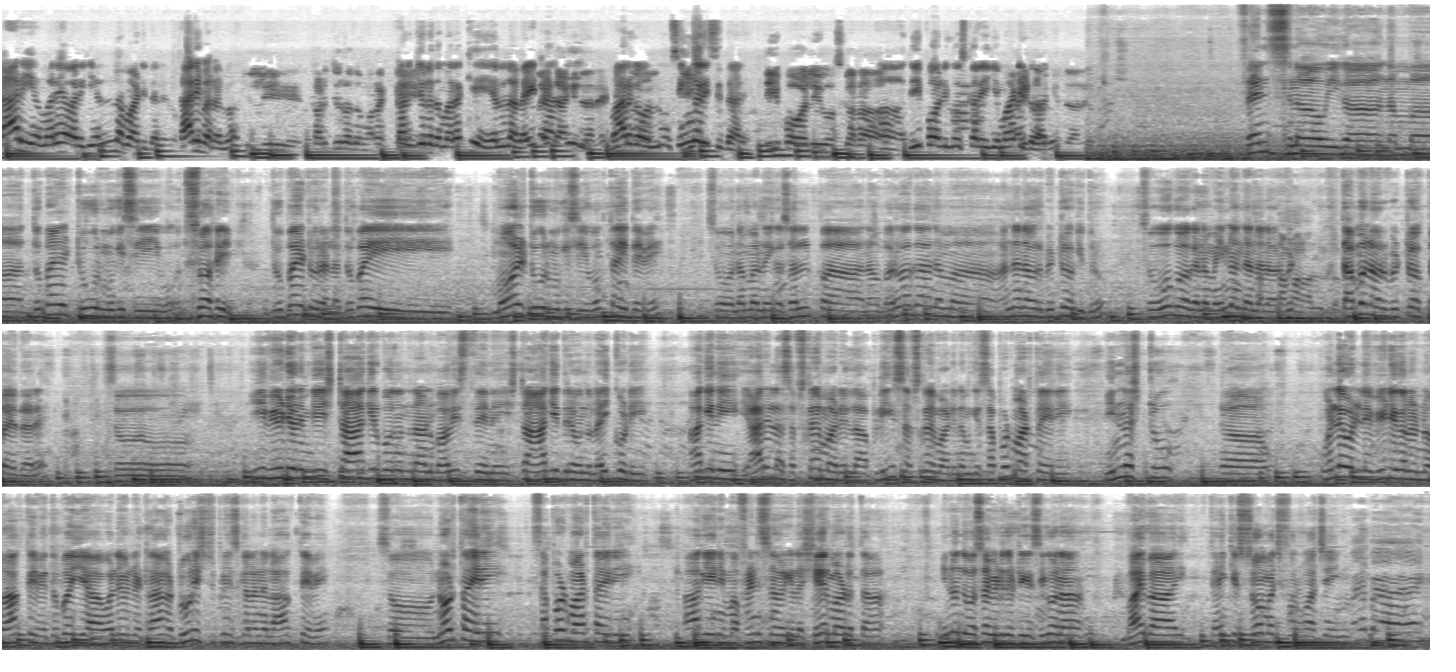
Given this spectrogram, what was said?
ತಾರಿಯ ಮರೆಯವರೆಗೆ ಎಲ್ಲ ಮಾಡಿದ್ದಾರೆ ತಾರಿ ಮರ ಅಲ್ವಾ? ಇಲ್ಲಿ ಖರ್ಜೂರದ ಮರಕ್ಕೆ ಖರ್ಜೂರದ ಮರಕ್ಕೆ ಎಲ್ಲ ಲೈಟ್ Light ಹಾಕಿ ಹಾಕಿದ್ದಾರೆ. ಮಾರ್ಗವನ್ನು ಸಿಂಗರಿಸಿದ್ದಾರೆ. ದೀಪಾವಳಿಗೋಸ್ಕರ ದೀಪಾವಳಿಗೋಸ್ಕರ ಹೀಗೆ light ಮಾಡಿದ್ದಾರೆ ಹಾಕಿದ್ದಾರೆ. ಫ್ರೆಂಡ್ಸ್ ನಾವು ಈಗ ನಮ್ಮ ದುಬೈ ಟೂರ್ ಮುಗಿಸಿ ಸಾರಿ ದುಬೈ ಟೂರ್ ಅಲ್ಲ ದುಬೈ ಮಾಲ್ ಟೂರ್ ಮುಗಿಸಿ ಹೋಗ್ತಾ ಇದ್ದೇವೆ. ಸೊ ನಮ್ಮನ್ನು ಈಗ ಸ್ವಲ್ಪ ನಾವು ಬರುವಾಗ ನಮ್ಮ ಅಣ್ಣನವರು ಬಿಟ್ಟು ಹೋಗಿದ್ರು. ಸೊ ಹೋಗುವಾಗ ನಮ್ಮ ಇನ್ನೊಂದು ಅಣ್ಣನವರು ತಮ್ಮನವರು ಬಿಟ್ಟು ಹೋಗ್ತಾ ಇದ್ದಾರೆ. ಸೊ ಈ ವಿಡಿಯೋ ನಿಮಗೆ ಇಷ್ಟ ಆಗಿರ್ಬೋದು ಅಂತ ನಾನು ಭಾವಿಸ್ತೇನೆ. ಇಷ್ಟ ಆಗಿದ್ರೆ ಒಂದು ಲೈಕ್ ಕೊಡಿ. ಹಾಗೆಯೇ ಯಾರೆಲ್ಲ ಸಬ್ಸ್ಕ್ರೈಬ್ ಮಾಡಿಲ್ಲ ಪ್ಲೀಸ್ ಸಬ್ಸ್ಕ್ರೈಬ್ ಮಾಡಿ. ನಮಗೆ ಸಪೋರ್ಟ್ ಮಾಡ್ತಾ ಇರಿ. ಇನ್ನಷ್ಟು ಒಳ್ಳೆ ಒಳ್ಳೆ ವಿಡಿಯೋಗಳನ್ನು ಹಾಕ್ತೇವೆ. ದುಬೈಯ ಒಳ್ಳೆ ಒಳ್ಳೆ ಟ್ರಾ ಟೂರಿಸ್ಟ್ ಪ್ಲೇಸ್ಗಳನ್ನೆಲ್ಲ ಹಾಕ್ತೇವೆ. ಸೊ ನೋಡ್ತಾ ಇರಿ. ಸಪೋರ್ಟ್ ಮಾಡ್ತಾ ಇರಿ. ಹಾಗೆ ನಿಮ್ಮ ಫ್ರೆಂಡ್ಸ್ನವರಿಗೆಲ್ಲ ಶೇರ್ ಮಾಡುತ್ತಾ. ಇನ್ನೊಂದು ಹೊಸ ವಿಡಿಯೋದೊಟ್ಟಿಗೆ ಸಿಗೋಣ. Bye bye thank you so much for watching bye bye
